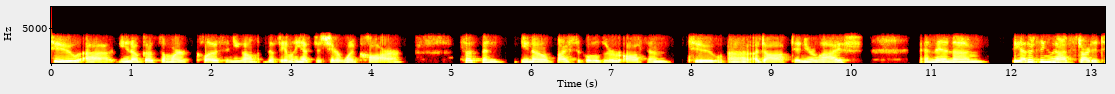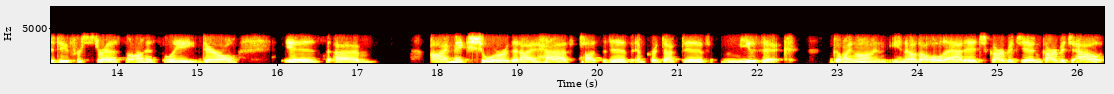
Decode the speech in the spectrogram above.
to, uh, you know, go somewhere close and you don't, the family has to share one car. So it's been, you know, bicycles are awesome to uh, adopt in your life. And then um, the other thing that I've started to do for stress, honestly, Daryl, is um, I make sure that I have positive and productive music going on. You know, the old adage garbage in, garbage out.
